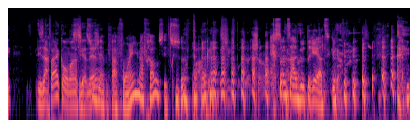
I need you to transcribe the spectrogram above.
sais, les affaires conventionnelles. j'aime Fafouin, ma phrase? Ça? Je le change. Personne s'en douterait, en tout cas.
